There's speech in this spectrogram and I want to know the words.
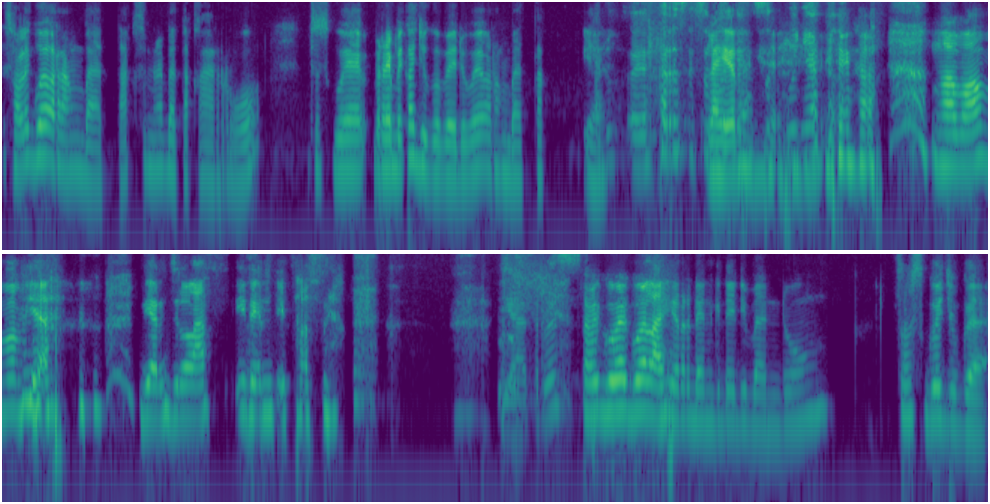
Soalnya gue orang Batak, sebenarnya Batak Karo. Terus gue, Rebecca juga by the way orang Batak ya. Aduh, eh, harus disebut lahir ya nggak apa-apa biar biar jelas identitasnya ya, terus... tapi gue gue lahir dan gede di Bandung. Terus gue juga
